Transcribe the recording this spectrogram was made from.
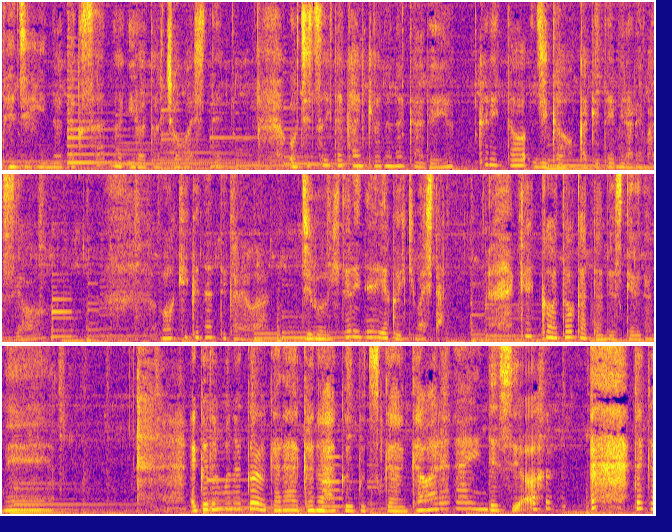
展示品のたくさんの色と調和して落ち着いた環境の中でゆっくりと時間をかけて見られますよ。大きくなってからは自分一人でよく行きました。結構遠かったんですけれどね。子供の頃からこの博物館変わらないんですよ。だか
